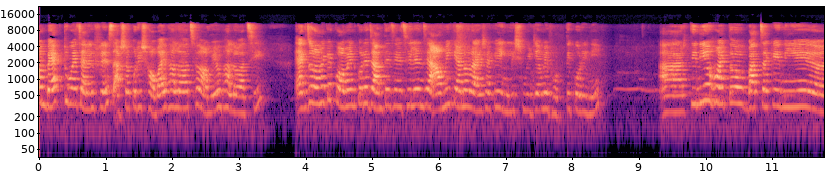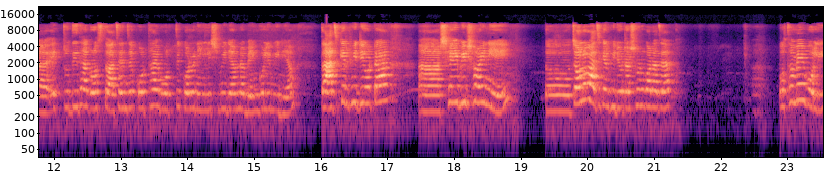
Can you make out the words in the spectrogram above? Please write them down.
Welcome back to my channel friends আশা করি সবাই ভালো আছো, আমিও ভালো আছি। একজন অনেকে কমেন্ট করে জানতে চেয়েছিলেন যে আমি কেন রায়সাকে ইংলিশ মিডিয়ামে ভর্তি করিনি। আর তিনিও হয়তো বাচ্চাকে নিয়ে একটু দ্বিধাগ্রস্ত আছেন যে কোথায় ভর্তি করবেন ইংলিশ মিডিয়াম না বেঙ্গলি মিডিয়াম তো আজকের ভিডিওটা সেই বিষয় নিয়েই। তো চলো আজকের ভিডিওটা শুরু করা যাক। প্রথমেই বলি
